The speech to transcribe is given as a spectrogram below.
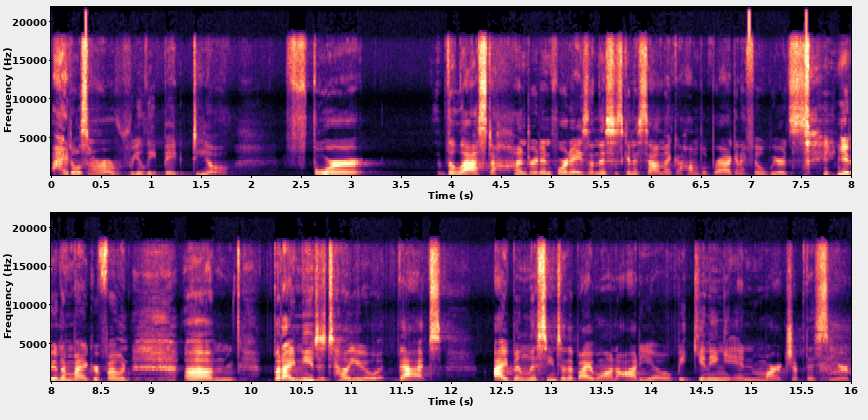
idols are a really big deal. For the last 104 days, and this is going to sound like a humble brag, and I feel weird saying it in a microphone, um, but I need to tell you that I've been listening to the Bible on audio beginning in March of this year.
